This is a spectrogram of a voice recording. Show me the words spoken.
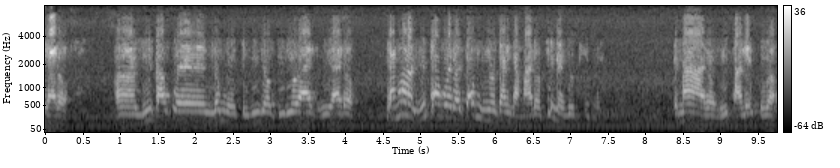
ကျတော့အာယူကပွင့်လုံးနေပြီးတော့ဗီဒီယိုအားတွေကတော့ဆရာမယူကပွင့်တော့ကြောက်မျိုးတိုင်းကမှာတော့ဖြစ်မယ်လို့ထင်တယ်ဒီမှာတော့ဒီပါလေဆိုတော့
